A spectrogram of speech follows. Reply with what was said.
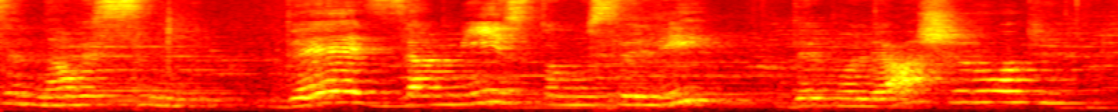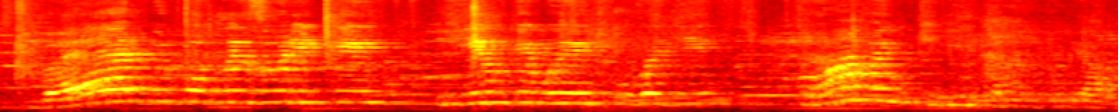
це навесні. Десь за містом у селі, де поля широкі, верби поблизу ріки, гілки миють у воді, травень квітами буяв.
